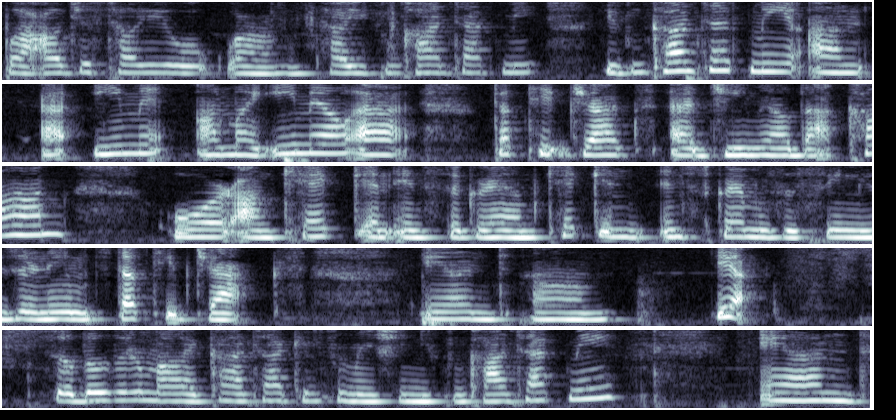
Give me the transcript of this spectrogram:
But I'll just tell you um, how you can contact me. You can contact me on at email on my email at ducktapejax at gmail.com or on Kik and Instagram. Kik and Instagram is the same username. It's ducktapejax. And um, yeah, so those are my contact information. You can contact me. And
